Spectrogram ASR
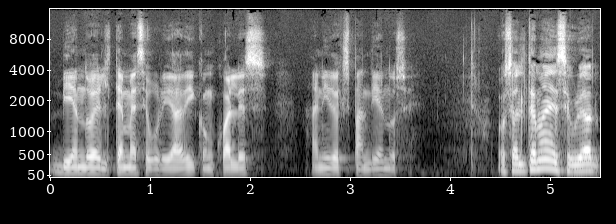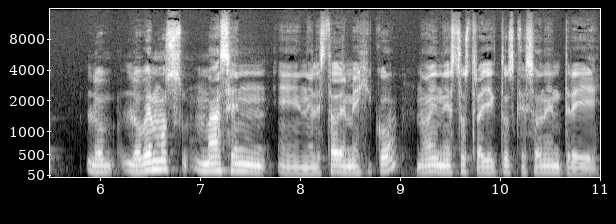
viendo el tema de seguridad y con cuáles han ido expandiéndose? O sea, el tema de seguridad lo, lo vemos más en, en, el Estado de México, ¿no? En estos trayectos que son entre,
